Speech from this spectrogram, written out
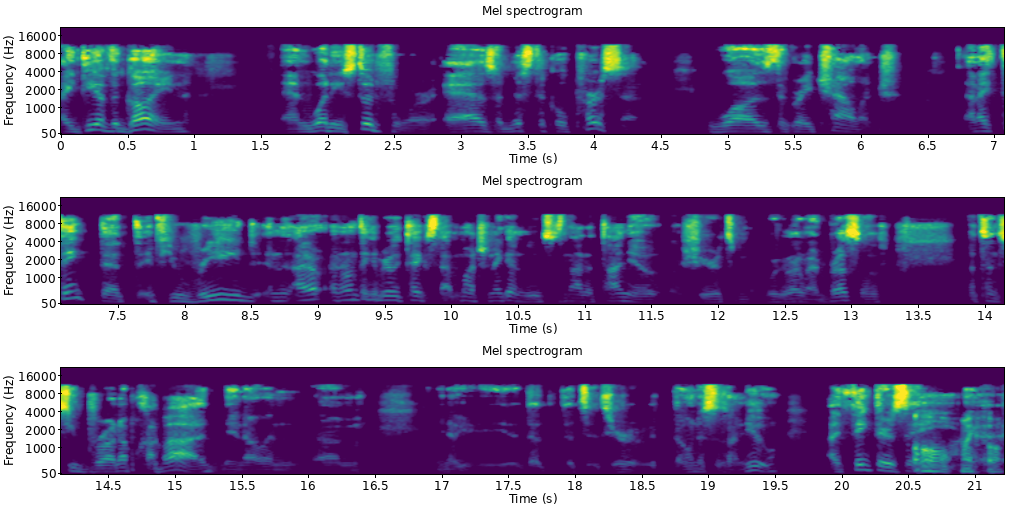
idea of the Goin and what he stood for as a mystical person was the great challenge. And I think that if you read, and I don't, I don't think it really takes that much. And again, this is not a Tanya shir; it's we're talking about Breslov. But since you brought up Chabad, you know, and um, you know, that, that's it's your the onus is on you. I think there's a. Oh my God.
